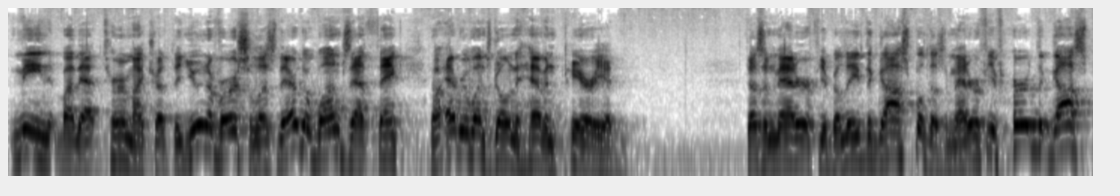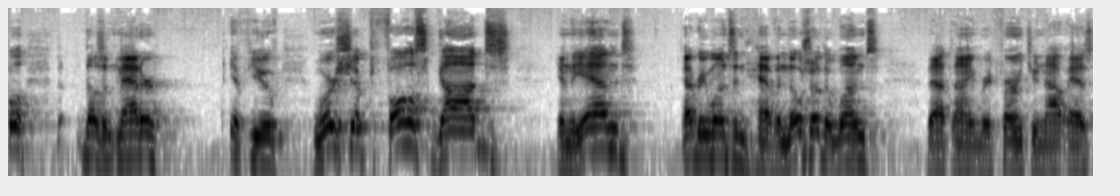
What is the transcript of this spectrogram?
mean by that term, I trust, the universalists, they're the ones that think now everyone's going to heaven, period. Doesn't matter if you believe the gospel, doesn't matter if you've heard the gospel, doesn't matter if you've worshiped false gods, in the end, everyone's in heaven. Those are the ones that I'm referring to now as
